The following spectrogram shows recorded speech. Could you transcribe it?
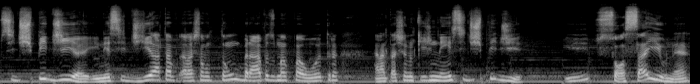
se despedia. E nesse dia, ela tava- elas estavam tão bravas uma com a outra, a Natasha não quis nem se despedir. E só saiu, né?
